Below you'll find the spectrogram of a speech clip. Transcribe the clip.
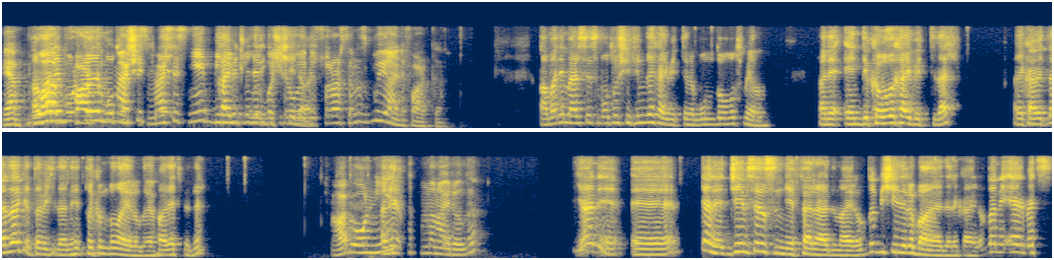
Yani bu Ama hani burada motor Mercedes. Mercedes niye yılı başarılı diye sorarsanız bu yani farkı. Ama hani Mercedes motor şefini de kaybettiğini bunu da unutmayalım. Hani Andy Cavill'ı kaybettiler. Hani kaybettiler derken tabii ki de hani takımdan ayrıldı, vefat etmedi. Abi o niye hani, takımdan ayrıldı? Yani e, yani James Harrison niye Ferrari'den ayrıldı? Bir şeyleri bahane ederek ayrıldı. Hani elbet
